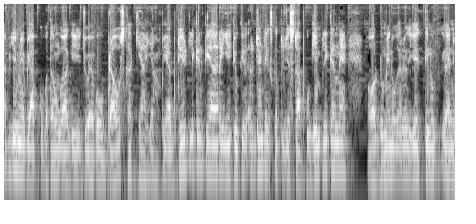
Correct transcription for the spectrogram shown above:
अब ये मैं अभी आपको बताऊँगा आगे जो है वो ब्राउज का क्या यहाँ पर अपडेट लेकर के आ रही है, क्योंकि अर्जेंट है, इसका तो जस्ट आपको गेम प्ले करना है और डोमेन वगैरह, ये तीनों एन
